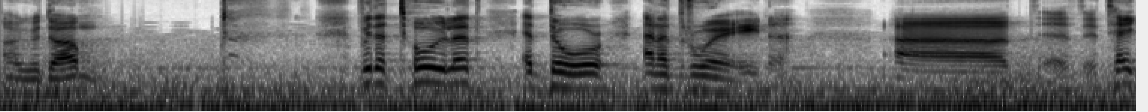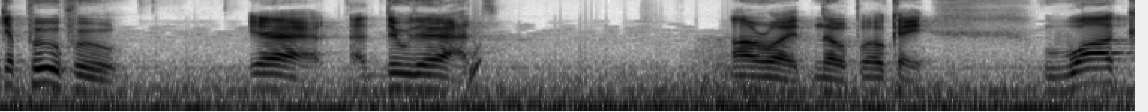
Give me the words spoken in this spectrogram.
Are you dumb? With a toilet, a door, and a drain. Uh, take a poo-poo. Yeah, uh, do that. Alright, nope, okay. Walk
